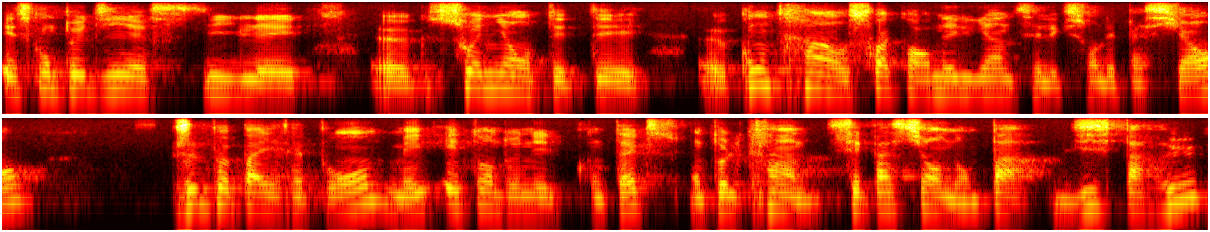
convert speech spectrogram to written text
est-ce qu'on peut dire si les euh, soignants ont été euh, contraints au choix cornélien de sélection des patients? Je ne peux pas y répondre, mais étant donné le contexte, on peut le craindre. Ces patients n'ont pas disparu.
